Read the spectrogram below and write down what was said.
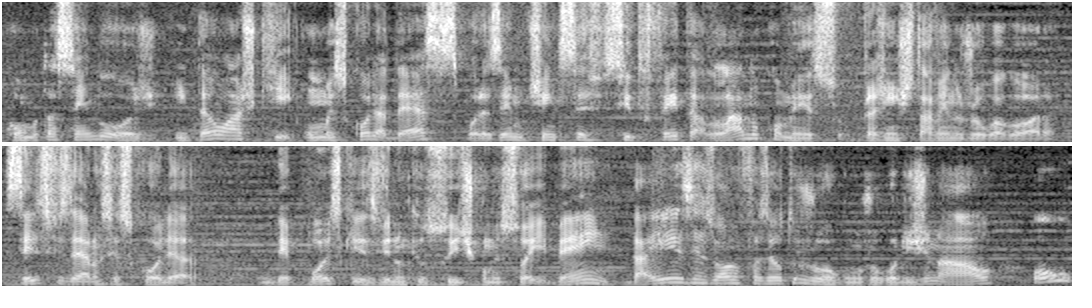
como está sendo hoje. Então eu acho que uma escolha dessas, por exemplo, tinha que ser sido feita lá no começo, pra gente estar tá vendo o jogo agora. Se eles fizeram essa escolha depois que eles viram que o Switch começou a ir bem, daí eles resolvem fazer outro jogo, um jogo original ou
